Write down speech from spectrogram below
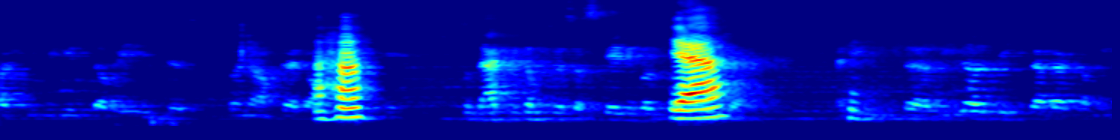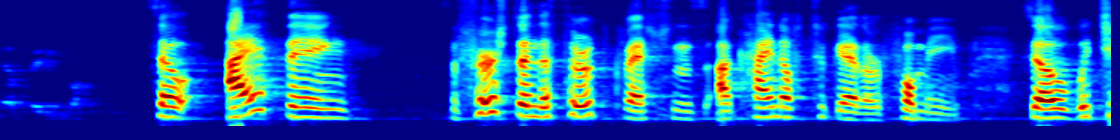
are keeping it the way it is even after adopting uh-huh. So that becomes your sustainable Yeah. So I think the first and the third questions are kind of together for me. So which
